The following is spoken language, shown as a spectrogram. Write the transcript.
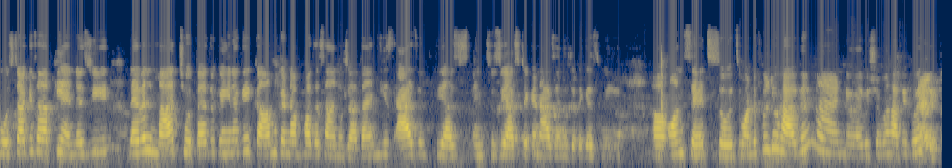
co-star के साथ आपकी energy level match होता है तो कहीं ना कहीं काम करना बहुत आसान हो जाता है and he's as enthusias- enthusiastic and as energetic as me uh, on set so it's wonderful to have him and I wish him a happy birthday and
